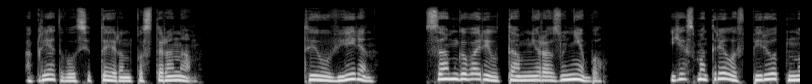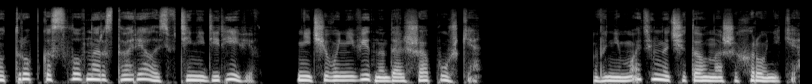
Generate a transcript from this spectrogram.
— оглядывался Тейрон по сторонам. «Ты уверен?» «Сам говорил, там ни разу не был». Я смотрела вперед, но тропка словно растворялась в тени деревьев. Ничего не видно дальше опушки. Внимательно читал наши хроники.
